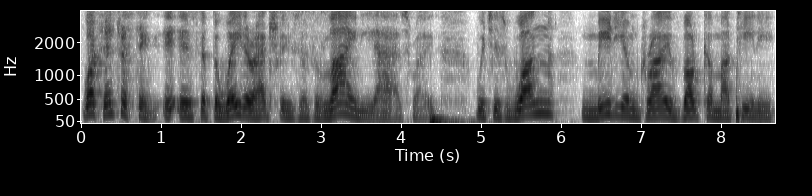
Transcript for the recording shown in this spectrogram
What's interesting is that the waiter actually says the line he has, right, which is one medium dry vodka martini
